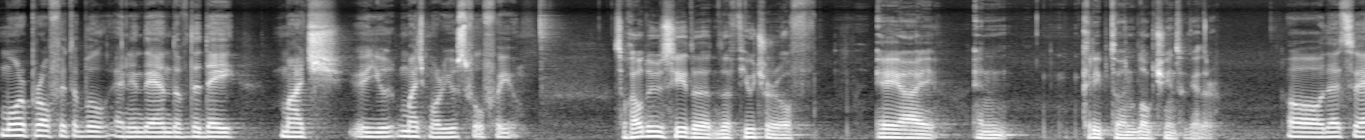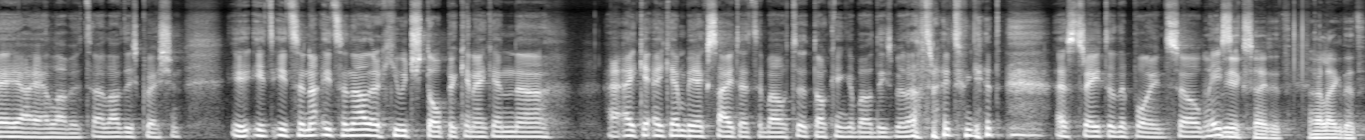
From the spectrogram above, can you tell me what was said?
more profitable and in the end of the day much uh, much more useful for you so how do you see the, the future of AI and crypto and blockchain together? Oh, that's AI. I love it. I love this question. It, it, it's an, it's another huge topic, and I can uh, I, I, can I can be excited about uh, talking about this, but I'll try to get uh, straight to the point. So basically, be excited. I like that.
